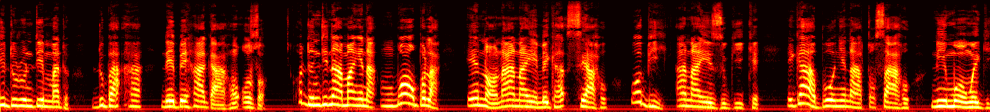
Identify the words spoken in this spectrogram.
iduru ndị mmadụ duba ha n'ebe ha ga-ahụ ụzọ. Ọ dị ndị na-amaghị na mgbe ọbụla ịnọ na-anaghị emegasị ahụ obi anaghị ezu gị ike. Ị ga-abụ onye na-atụsa ahụ n'ime onwe gị.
